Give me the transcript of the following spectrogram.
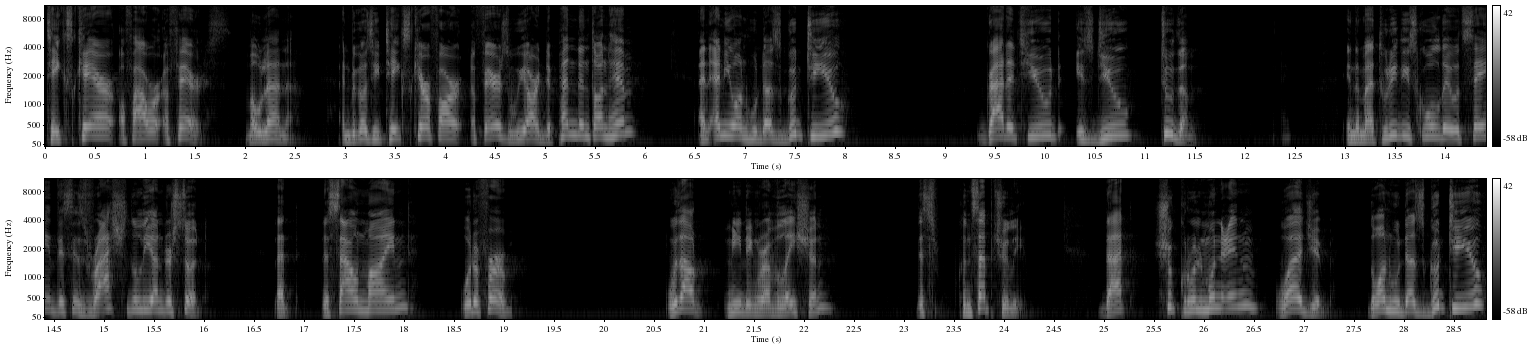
takes care of our affairs, Maulana. And because he takes care of our affairs, we are dependent on him. And anyone who does good to you, gratitude is due to them. In the Maturidi school, they would say this is rationally understood, that the sound mind would affirm without needing revelation, this conceptually, that shukrul mun'im wajib, the one who does good to you,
